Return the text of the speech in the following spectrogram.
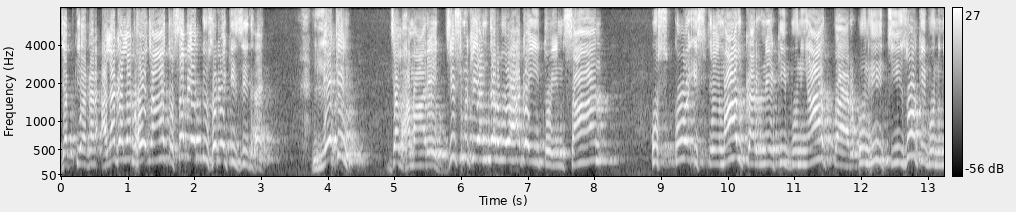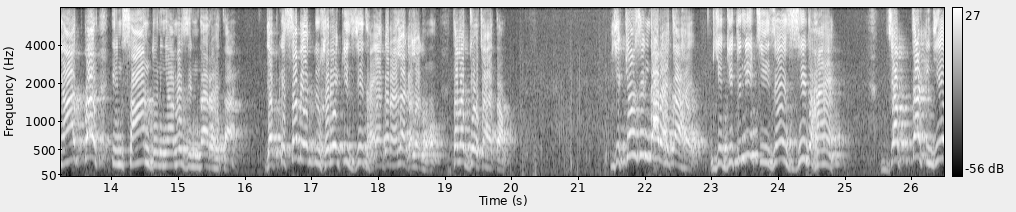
जबकि अगर अलग अलग हो जाए तो सब एक दूसरे की ज़िद है। लेकिन जब हमारे जिस्म के अंदर वो आ गई तो इंसान उसको इस्तेमाल करने की बुनियाद पर, उन्हीं चीज़ों की बुनियाद पर इंसान दुनिया में ज़िंदा रहता है। जबकि सब एक दूसरे की ज़िद है, अगर अलग अलग हो। तवज्जो चाहता हूँ। ये क्यों ज़िंदा रहता है? ये जितनी चीज़ें ज़िद हैं, जब तक ये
